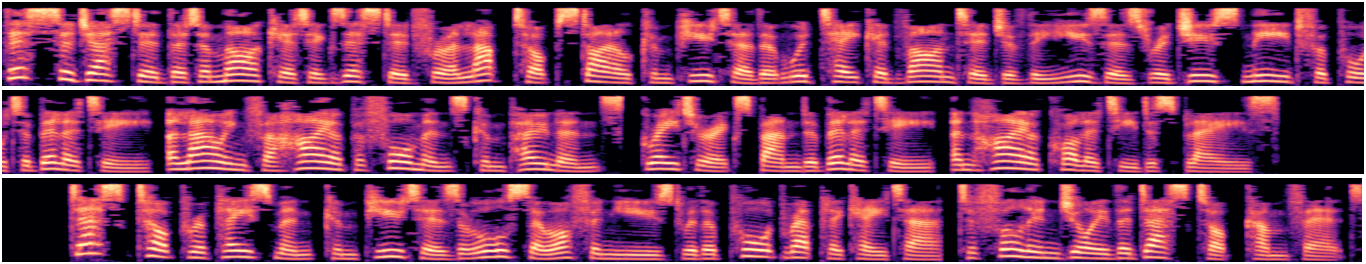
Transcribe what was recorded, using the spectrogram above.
This suggested that a market existed for a laptop-style computer that would take advantage of the user's reduced need for portability, allowing for higher performance components, greater expandability, and higher quality displays. Desktop replacement computers are also often used with a port replicator, to full enjoy the desktop comfort.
